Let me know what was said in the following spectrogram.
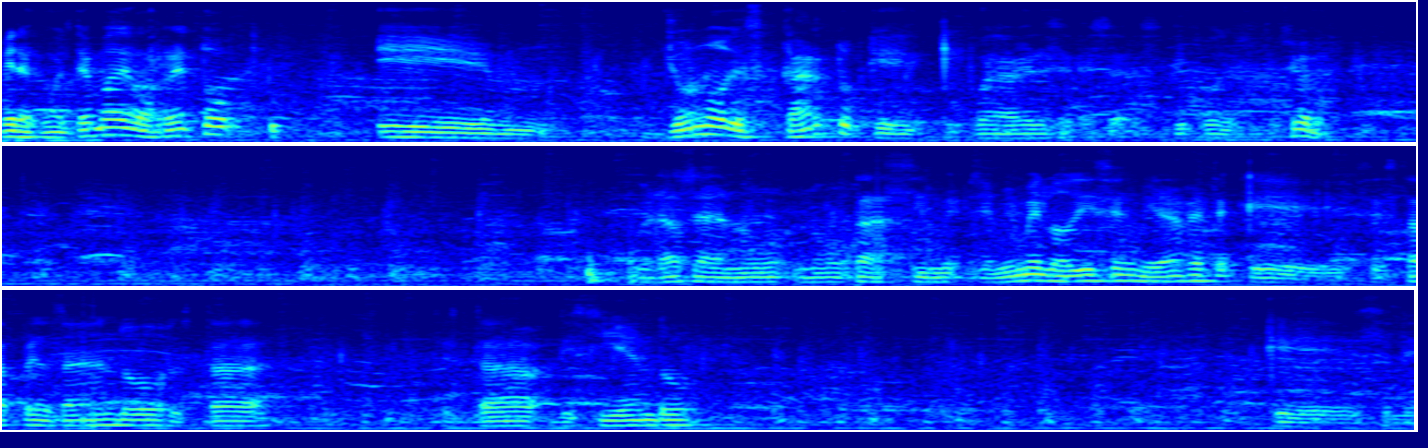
Mira, con el tema de Barreto, eh, yo no descarto que, pueda haber ese, tipo de situaciones. O sea, no, no, si, a mí me lo dicen, mira, fíjate que se está pensando, se está, se está diciendo que se le,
